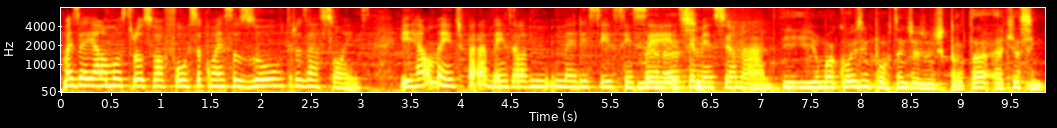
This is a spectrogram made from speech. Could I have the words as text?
mas aí ela mostrou sua força com essas outras ações. E realmente, parabéns, ela merecia sim ser, ser mencionada. E, e, uma coisa importante a gente tratar é que assim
